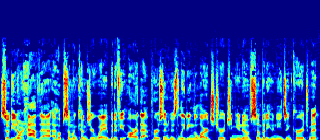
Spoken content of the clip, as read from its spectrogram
so, if you don't have that, I hope someone comes your way. But if you are that person who's leading the large church, and you know of somebody who needs encouragement,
